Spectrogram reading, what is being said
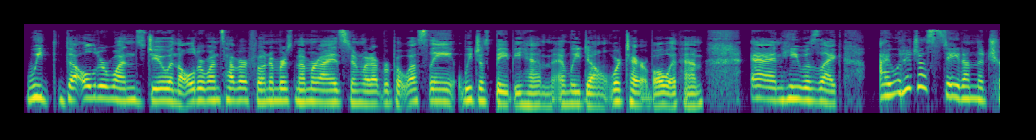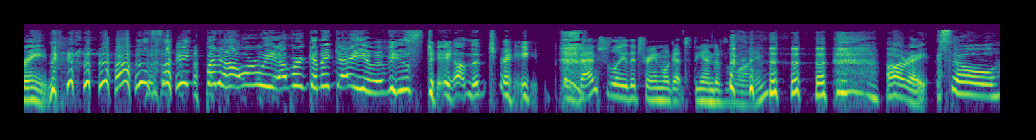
We the older ones do, and the older ones have our phone numbers memorized and whatever. But Wesley, we just baby him, and we don't. We're terrible with him. And he was like, "I would have just stayed on the train." I was like, "But how are we ever going to get you if you stay on the train?" Eventually, the train will get to the end of the line. All right, so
